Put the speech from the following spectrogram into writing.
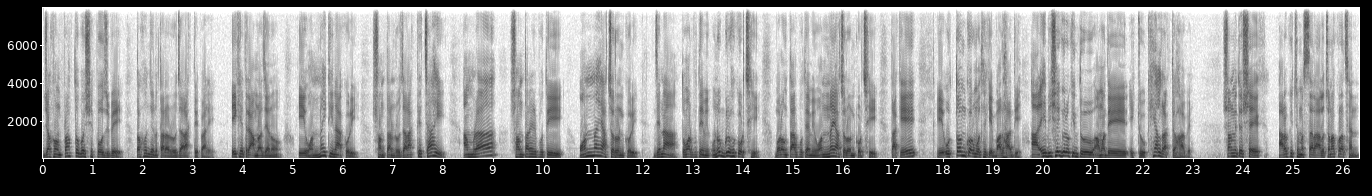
যখন প্রাপ্ত বয়সে পৌঁছবে, তখন যেন তারা রোজা রাখতে পারে। এই ক্ষেত্রে আমরা যেন এই অন্যায়টি না করি। সন্তান রোজা রাখতে চাই, আমরা সন্তানের প্রতি অন্যায় আচরণ করি। যে না, তোমার প্রতি আমি অনুগ্রহ করছি, বরং তার প্রতি আমি অন্যায় আচরণ করছি, তাকে এই উত্তম কর্ম থেকে বাধা দিয়ে। আর এই বিষয়গুলো কিন্তু আমাদের একটু খেয়াল রাখতে হবে। সম্মিত শেখ আরও কিছু মাসালা আলোচনা করেছেন,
